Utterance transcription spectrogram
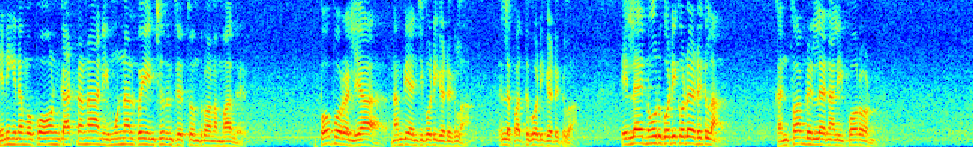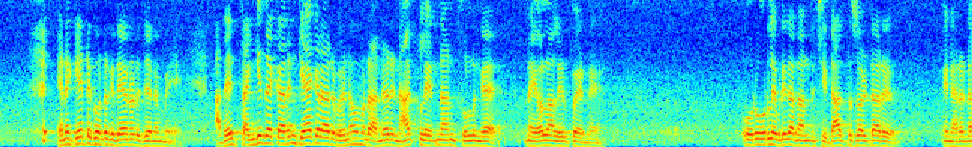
இன்றைக்கி நம்ம போவோம்னு காட்டினோன்னா அன்றைக்கி முன்னால் போய் இன்சூரன்ஸ் எடுத்து வந்துடுவோம் நம்மால். போக போகிறோம் இல்லையா? நம்பி அஞ்சு கோடிக்கு எடுக்கலாம் இல்லை பத்து கோடிக்கு எடுக்கலாம் இல்லை நூறு கோடி கூட எடுக்கலாம். கன்ஃபார்ம்டு இல்லை நாளைக்கு போகிறோன்னு என கேட்டுக்கொண்டிருக்கு தேவனோட ஜனமே. அதே சங்கீதக்காரன் கேட்குறாரு வேணும் அன்றரை நாட்கள் என்னான்னு சொல்லுங்கள் நான் எவ்வளோ நாள் இருப்பேன்னு. ஒரு ஊரில் இப்படி தான் நடந்துச்சு. டாக்டர் சொல்லிட்டாரு இன்னும் ரெண்டு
